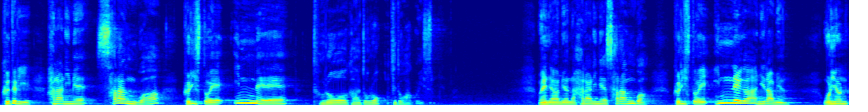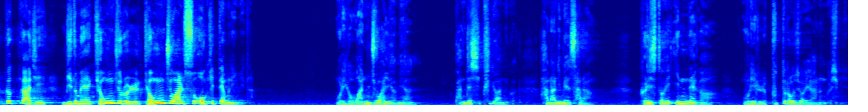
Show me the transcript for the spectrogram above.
그들이 하나님의 사랑과 그리스도의 인내에 들어가도록 기도하고 있습니다. 왜냐하면 하나님의 사랑과 그리스도의 인내가 아니라면 우리는 끝까지 믿음의 경주를 경주할 수 없기 때문입니다. 우리가 완주하려면 반드시 필요한 것, 하나님의 사랑, 그리스도의 인내가 우리를 붙들어 줘야 하는 것입니다.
